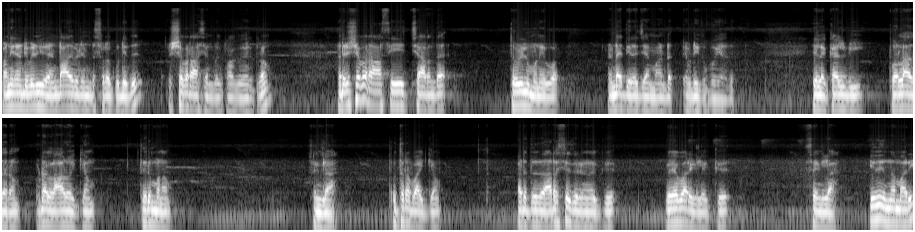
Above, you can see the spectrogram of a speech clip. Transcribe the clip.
பன்னிரெண்டு வீடு ரெண்டாவது வீடு என்று சொல்லக்கூடியது ரிஷபராசி என்பது பார்க்க இருக்கிறோம். ரிஷபராசியை சார்ந்த தொழில் முனைவோர் ரெண்டாயிரத்தி இருபத்தி ஆண்டு எப்படி போயாது போகிறது? இதில் கல்வி பொருளாதாரம் உடல் ஆரோக்கியம் திருமணம். சரிங்களா? புத்திர பாக்கியம் அடுத்தது அரசியல் துறையினருக்கு வியாபாரிகளுக்கு. சரிங்களா? இது இந்த மாதிரி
